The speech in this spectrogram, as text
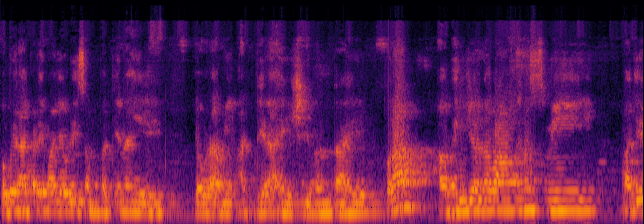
कुबेराकडे माझी एवढी संपत्ती नाहीये. एवढा मी आढ्य आहे श्रीमंत आहे. पुन्हा अभिजनवानस्मी माझे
